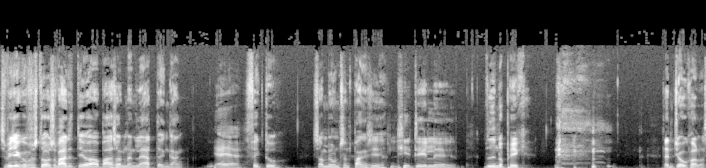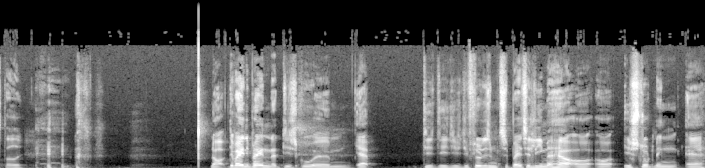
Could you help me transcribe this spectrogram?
så vidt jeg kunne forstå, så var det, det var jo bare sådan, man lærte dengang. Ja, ja. Fik du, som Jonathan Spang siger, lige del øh, viden og pik. Den joke holder stadig. Nå, det var egentlig planen, at de skulle, øh, ja, de, de, de, flyttede ligesom tilbage til Lima her, og, og i slutningen af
